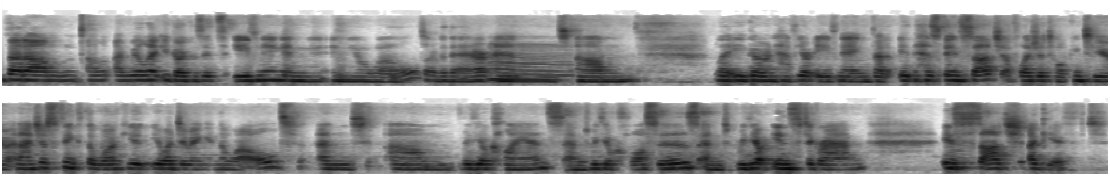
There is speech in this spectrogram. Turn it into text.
but um, I'll, I will let you go because it's evening in in your world over there, mm. and um, let you go and have your evening. But it has been such a pleasure talking to you. And I just think the work you, you are doing in the world and um, with your clients and with your courses and with your Instagram is such a gift.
